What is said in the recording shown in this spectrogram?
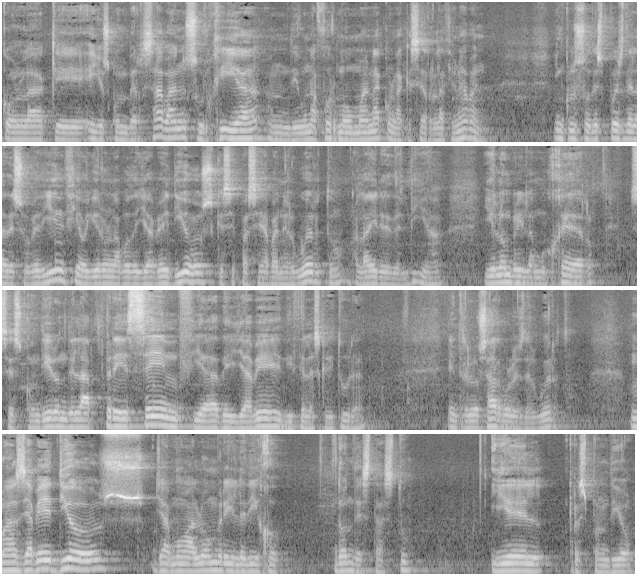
con la que ellos conversaban surgía de una forma humana con la que se relacionaban. Incluso después de la desobediencia oyeron la voz de Yahvé Dios que se paseaba en el huerto al aire del día, y el hombre y la mujer se escondieron de la presencia de Yahvé, dice la escritura, entre los árboles del huerto. Mas Yahvé Dios llamó al hombre y le dijo, ¿dónde estás tú? Y él respondió,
